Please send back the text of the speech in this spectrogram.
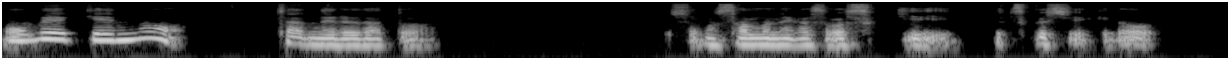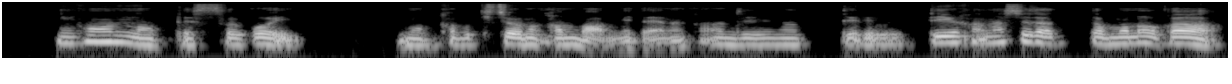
欧米圏のチャンネルだと、そのサムネがすごいスッキリ美しいけど、日本のってすごい、もう歌舞伎町の看板みたいな感じになってるっていう話だったものが、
